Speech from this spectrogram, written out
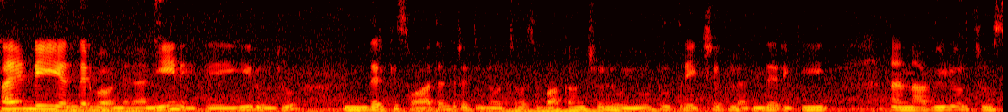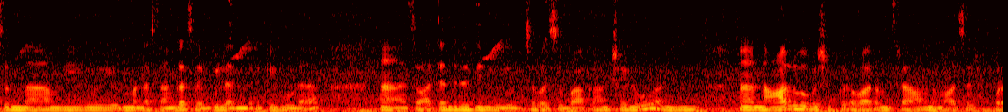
హాయ్ అండి అందరు బాగున్నారా? నేనైతే ఈరోజు అందరికీ స్వాతంత్ర దినోత్సవ శుభాకాంక్షలు. యూట్యూబ్ ప్రేక్షకులందరికీ నా వీడియోలు చూస్తున్న మీరు మన సంఘ సభ్యులందరికీ కూడా స్వాతంత్ర దినోత్సవ శుభాకాంక్షలు. నాలుగవ శుక్రవారం శ్రావణ మాస శుక్ర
